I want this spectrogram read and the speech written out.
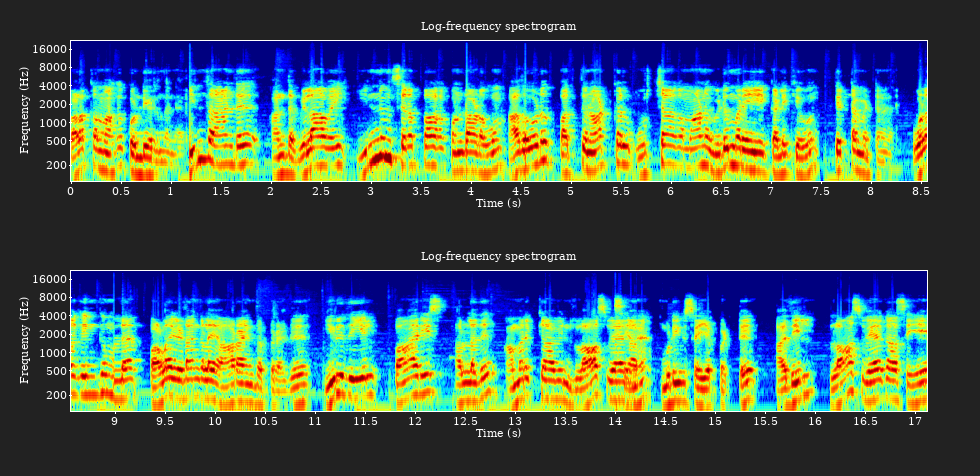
வழக்கமாக கொண்டிருந்தனர். இந்த ஆண்டு அந்த விழாவை இன்னும் சிறப்பாக கொண்டாடவும் அதோடு பத்து நாட்கள் உற்சாகமான விடுமுறையை கழிக்கவும் திட்டமிட்டனர். உலகெங்கும் உள்ள பல இடங்களை ஆராய்ந்த பிறகு இறுதியில் பாரிஸ் அல்லது அமெரிக்காவின் லாஸ் வேகாஸ் முடிவு செய்யப்பட்டு அதில் லாஸ் வேகாஸையே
